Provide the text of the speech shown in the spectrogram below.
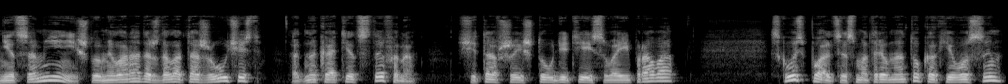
Нет сомнений, что Милорада ждала та же участь, однако отец Стефана, считавший, что у детей свои права, сквозь пальцы смотрел на то, как его сын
